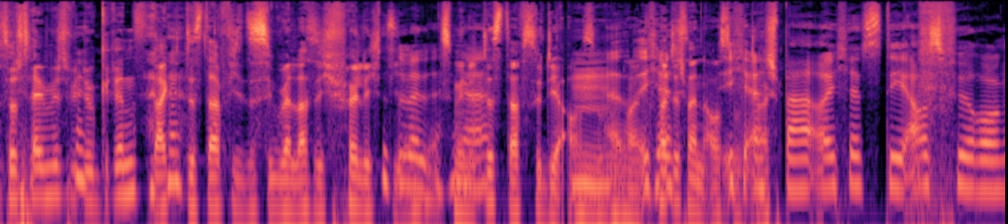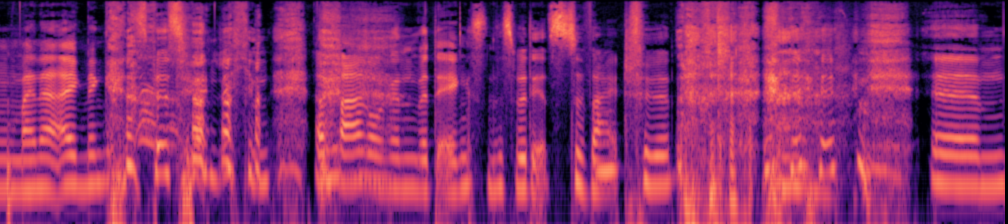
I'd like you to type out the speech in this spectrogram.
So schelmisch wie du grinst, sag ich, das, darf ich, das überlasse ich völlig Das dir. über- Das, ja. das darfst du dir aussuchen. Mhm. Also heute. ich, heute ist ein erspare, ich erspare euch jetzt die Ausführung meiner eigenen ganz persönlichen Erfahrungen mit Ängsten. Das würde jetzt zu weit führen. ähm,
